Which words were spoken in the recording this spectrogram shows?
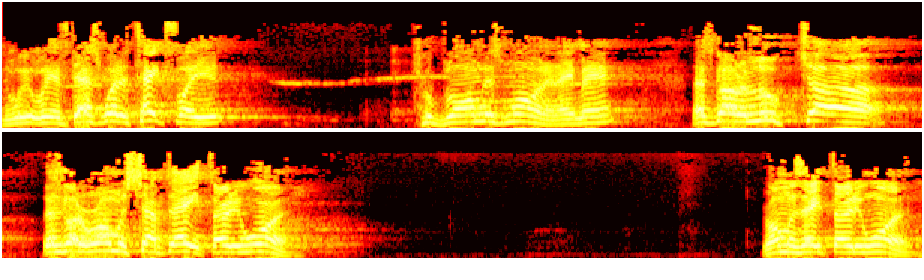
We, we, if that's what it takes for you, we'll blow them this morning. Amen. Let's go to Luke, uh, let's go to Romans chapter 8, 31. Romans 8, 31.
